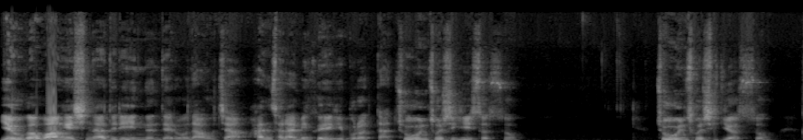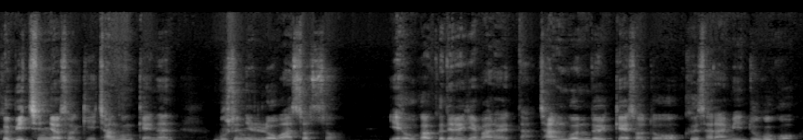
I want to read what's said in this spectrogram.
예후가 왕의 신하들이 있는 대로 나오자 한 사람이 그에게 물었다. 좋은 소식이 있었소? 좋은 소식이었소. 그 미친 녀석이 장군께는 무슨 일로 왔었소. 예후가 그들에게 말하였다. 장군들께서도 그 사람이 누구고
